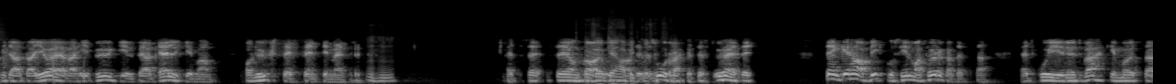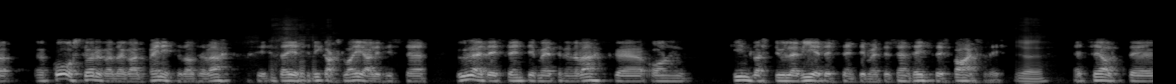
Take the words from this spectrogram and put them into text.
mida ta jõevähi püügil peab jälgima, on üksteist sentimeetrit mm. -hmm. et see, see on ka see on suur vähk, sest üheteist, see on keha pikkus ilma sõrgadeta, et kui nüüd vähki mõõta koos sõrgadega, et venitada see vähk siis täiesti pikaks laiali, siis see üheteist sentimeetrine vähk on kindlasti üle viieteist sentimeetri, see on seitseteist, kaheksateist et sealt eh,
